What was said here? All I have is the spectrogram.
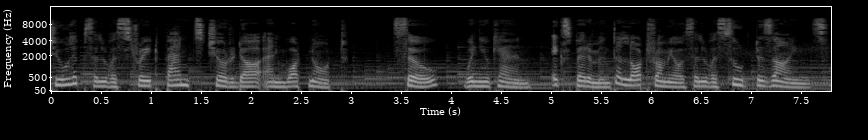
tulip salwar straight pants churda and whatnot. So, when you can, experiment a lot from your salwar suit designs.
